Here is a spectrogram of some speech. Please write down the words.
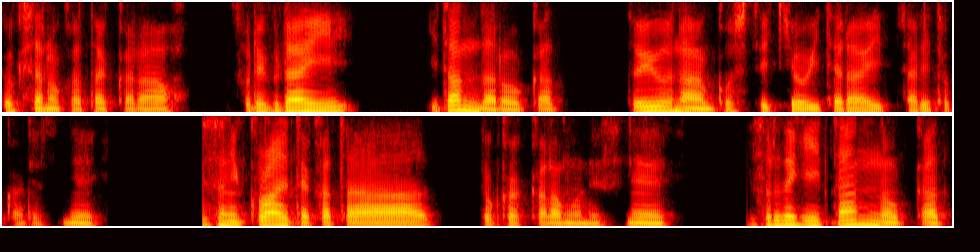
読者の方からそれぐらいいたんだろうかっというようなご指摘をいただいたりとかですね、実際に来られた方とかからもですね、それだけいたのかっ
